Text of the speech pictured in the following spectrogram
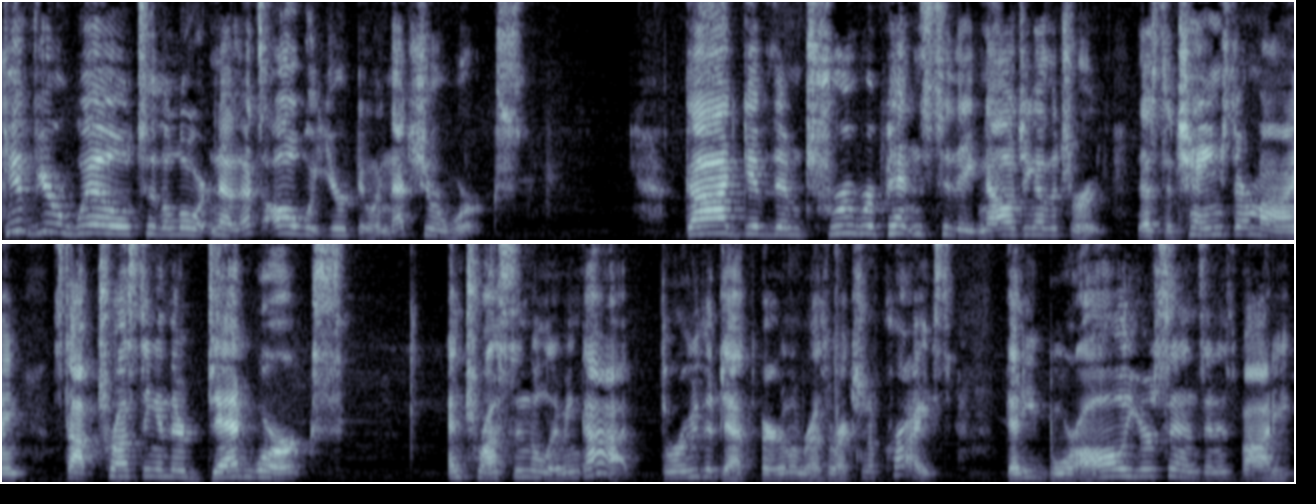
give your will to the Lord. No, that's all what you're doing. That's your works. God give them true repentance to the acknowledging of the truth. That's to change their mind, stop trusting in their dead works, and trust in the living God through the death, burial, and resurrection of Christ. That he bore all your sins in his body,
